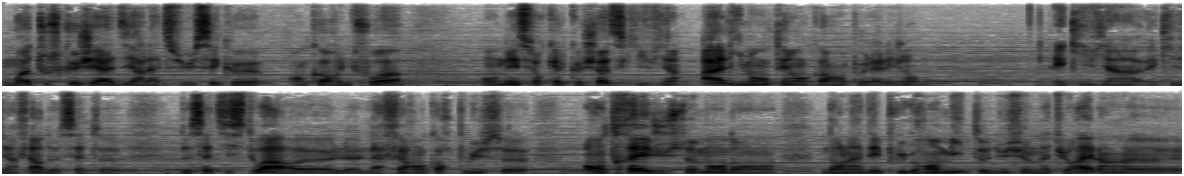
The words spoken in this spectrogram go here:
moi, tout ce que j'ai à dire là-dessus, c'est que, encore une fois, on est sur quelque chose qui vient alimenter encore un peu la légende et qui vient, et qui vient faire de cette, de cette histoire, euh, la faire encore plus entrer justement dans, dans l'un des plus grands mythes du surnaturel hein, euh,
